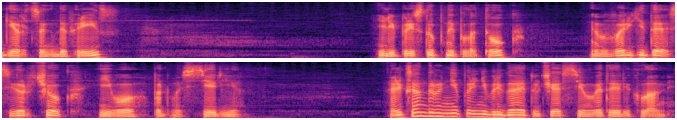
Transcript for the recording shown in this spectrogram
герцог де Фрис, или преступный платок, в Варьеде сверчок и его подмастерье. Александр не пренебрегает участием в этой рекламе.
